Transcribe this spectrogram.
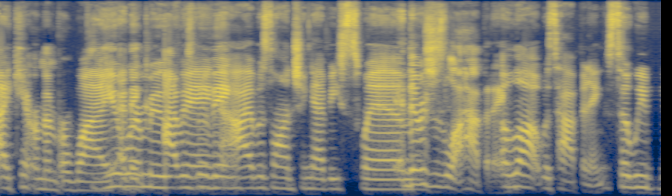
I can't remember why. you I were moving. I was moving. I was launching Evie Swim. and there was just a lot happening. a lot was happening. So we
